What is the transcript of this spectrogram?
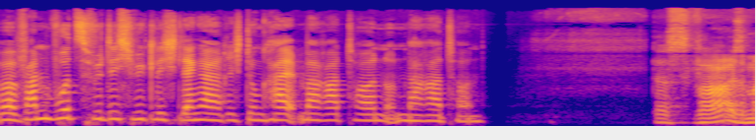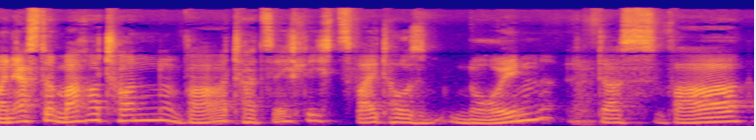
Aber wann wurde es für dich wirklich länger Richtung Halbmarathon und Marathon? Das war, also mein erster Marathon war tatsächlich 2009. Das war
